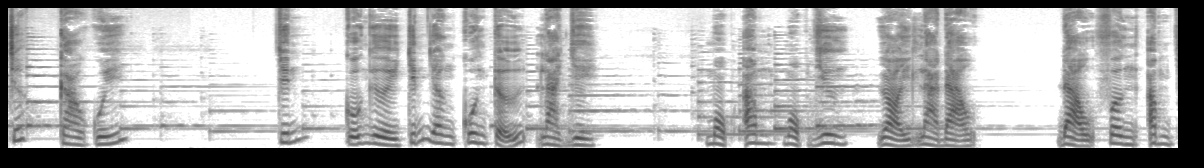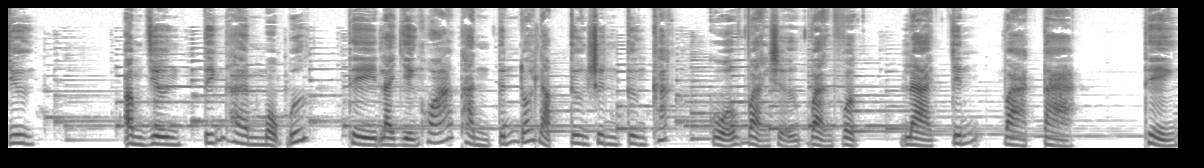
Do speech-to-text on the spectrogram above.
chất cao quý. Chính của người chính nhân quân tử là gì? Một âm một dương gọi là đạo. Đạo phân âm dương. Âm dương tiến thêm một bước thì là diễn hóa thành tính đối lập tương sinh tương khắc của vạn sự vạn vật là chính và tà, thiện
